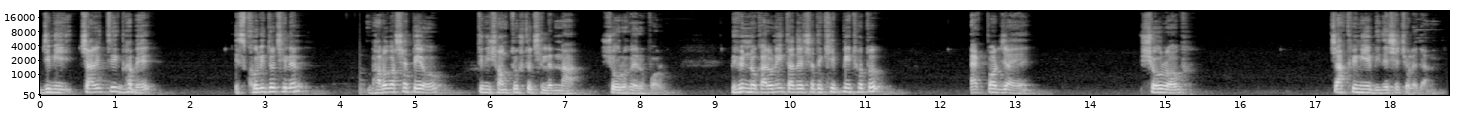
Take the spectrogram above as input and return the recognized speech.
যিনি চারিত্রিকভাবে স্খলিত ছিলেন, ভালোবাসা পেয়েও তিনি সন্তুষ্ট ছিলেন না সৌরভের উপর। বিভিন্ন কারণেই তাদের সাথে খিটমিট হতো। এক পর্যায়ে সৌরভ চাকরি নিয়ে বিদেশে চলে যান।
